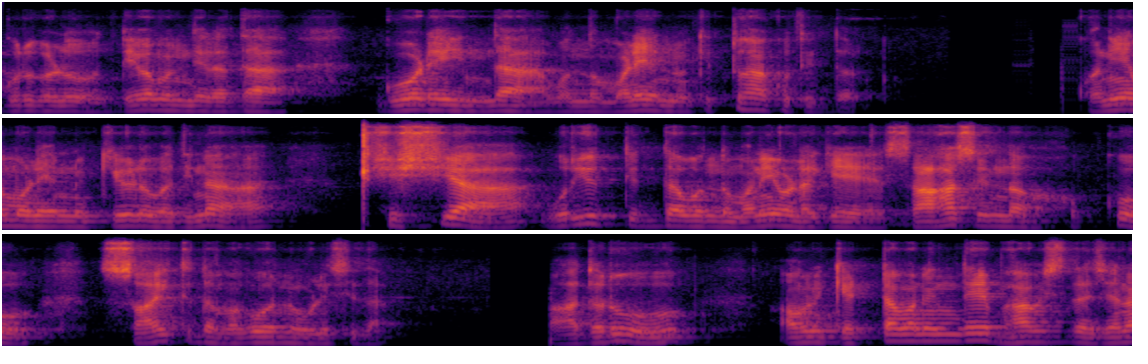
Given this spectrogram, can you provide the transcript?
ಗುರುಗಳು ದೇವಮಂದಿರದ ಗೋಡೆಯಿಂದ ಒಂದು ಮೊಳೆಯನ್ನು ಕಿತ್ತು ಹಾಕುತ್ತಿದ್ದರು. ಕೊನೆಯ ಮೊಳೆಯನ್ನು ಕೀಳುವ ದಿನ ಶಿಷ್ಯ ಉರಿಯುತ್ತಿದ್ದ ಒಂದು ಮನೆಯೊಳಗೆ ಸಾಹಸದಿಂದ ಹೊಕ್ಕು ಸಾಯುತ್ತಿದ್ದ ಮಗುವನ್ನು ಉಳಿಸಿದ. ಆದರೂ ಅವನು ಕೆಟ್ಟವನೆಂದೇ ಭಾವಿಸಿದ ಜನ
